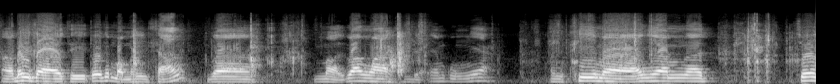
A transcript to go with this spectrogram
Ở bây giờ thì tôi sẽ mở màn hình sáng và mở ra ngoài để em cùng nghe. Còn khi mà anh em à, chơi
